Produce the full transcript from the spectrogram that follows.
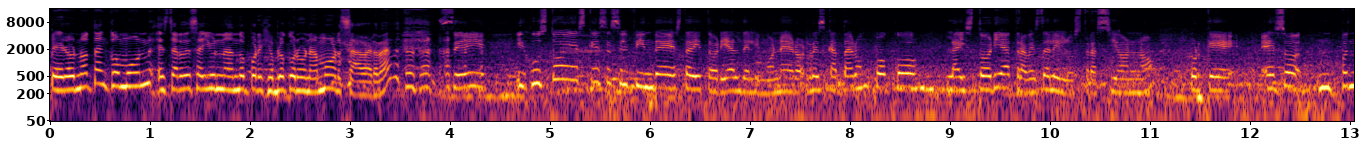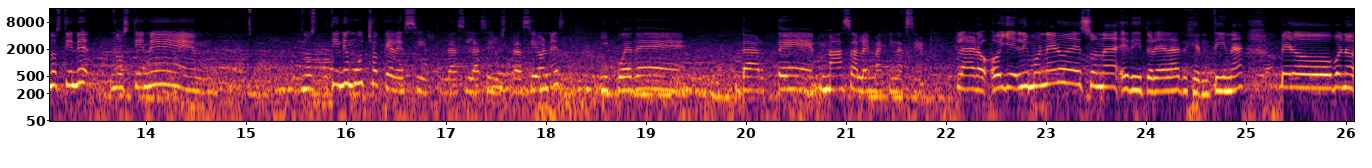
pero no tan común estar desayunando, por ejemplo, con una morsa, ¿verdad? Sí, y justo es que ese es el fin de esta editorial de Limonero, rescatar un poco la historia a través de la ilustración, ¿no? Porque eso pues nos tiene nos tiene nos tiene mucho que decir las las ilustraciones y puede darte más a la imaginación. Claro, oye, Limonero es una editorial argentina, pero bueno,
